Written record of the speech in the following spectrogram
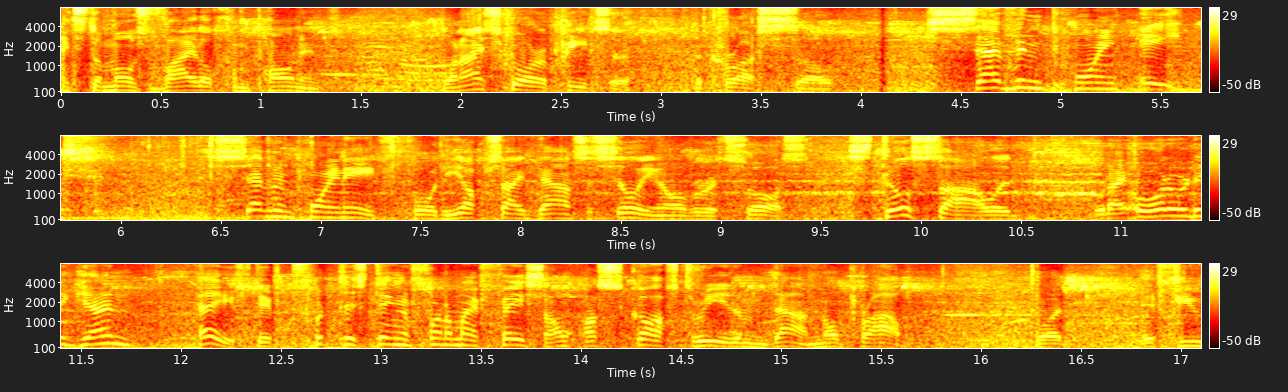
it's the most vital component. When I score a pizza, the crust. So 7.8, 7.8 for the upside down Sicilian over its sauce. Still solid. Would I order it again? Hey, if they put this thing in front of my face, I'll, I'll scarf three of them down, no problem. But if you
